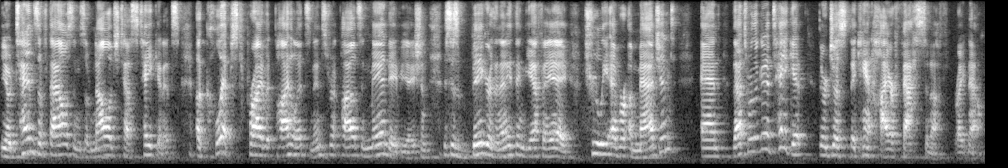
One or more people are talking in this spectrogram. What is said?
You know, tens of thousands of knowledge tests taken. It's eclipsed private pilots and instrument pilots in manned aviation. This is bigger than anything the FAA truly ever imagined. And that's where they're going to take it. They're just, they can't hire fast enough right now.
